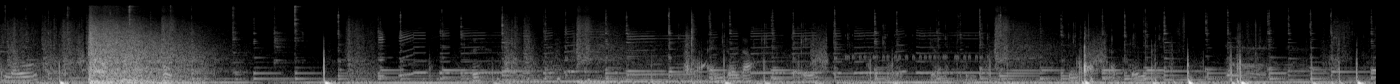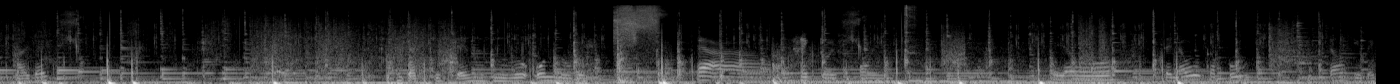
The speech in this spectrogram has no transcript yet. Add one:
Hallo. Oh. Das. Aber ein Dollar. Okay. Ja, das das Geld. Mal Geld. Dieses Game ist nur so unlogisch. Ja, direkt euch Freund. Hallo. Der Laune kaputt. Ja, geh weg.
